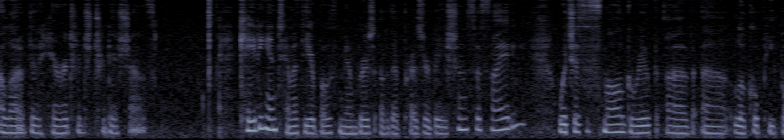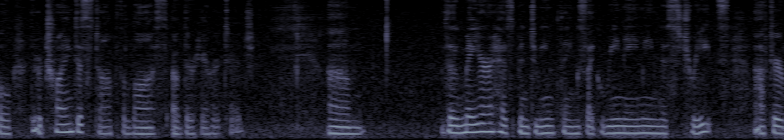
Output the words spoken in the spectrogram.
a lot of the heritage traditions. Katie and Timothy are both members of the Preservation Society, which is a small group of uh, local people that are trying to stop the loss of their heritage. Um, the mayor has been doing things like renaming the streets after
